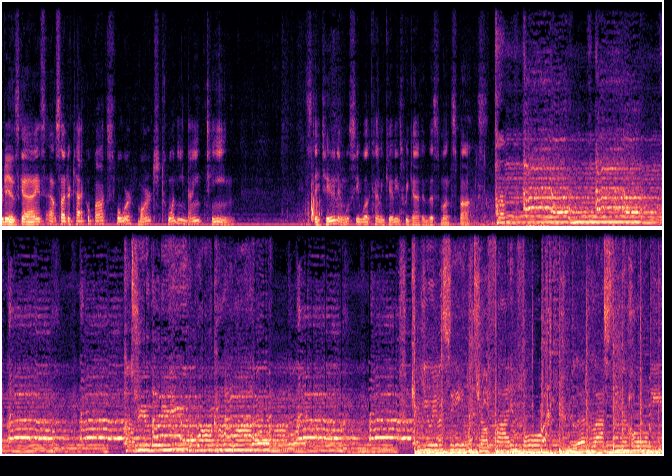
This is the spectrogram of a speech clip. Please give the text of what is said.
it is, guys. Outsider Tackle Box for March 2019. Stay tuned and we'll see what kind of goodies we got in this month's box. Lasting the holy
